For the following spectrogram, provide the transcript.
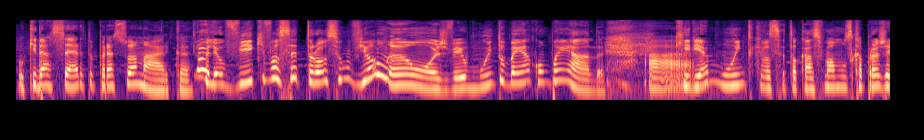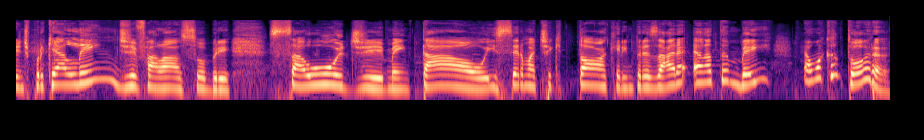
O que dá certo pra sua marca. Olha, eu vi que você trouxe um violão hoje, veio muito bem acompanhada. Ah. Queria muito que você tocasse uma música pra gente, porque além de falar sobre saúde mental e ser uma TikToker, empresária, ela também é uma cantora.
